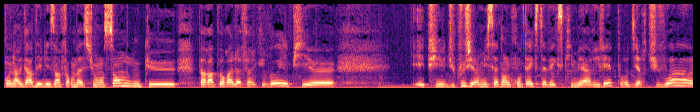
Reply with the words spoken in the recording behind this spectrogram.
On a regardé les informations ensemble, donc euh, par rapport à l'affaire Griveaux, et puis euh, et puis du coup j'ai remis ça dans le contexte avec ce qui m'est arrivé pour dire tu vois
